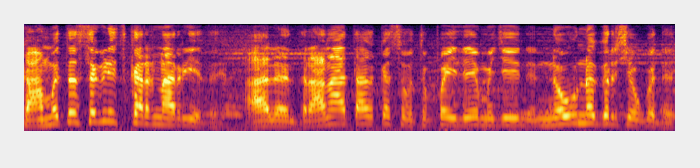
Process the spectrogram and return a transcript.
कामं तर सगळीच करणारी आहेत आल्यानंतर. आणि आता कसं होतं पहिले म्हणजे नऊ नगरसेवक होते.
